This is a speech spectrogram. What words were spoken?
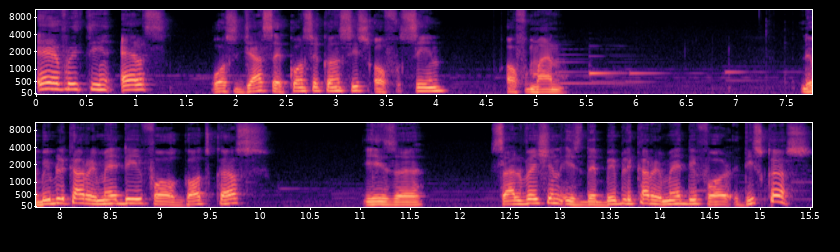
everything else was just a consequence of sin of man. The biblical remedy for God's curse is uh, salvation is the biblical remedy for this curse.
